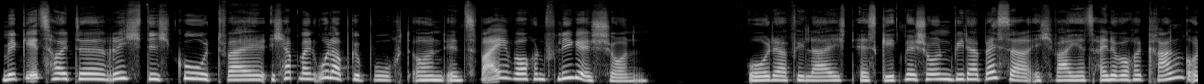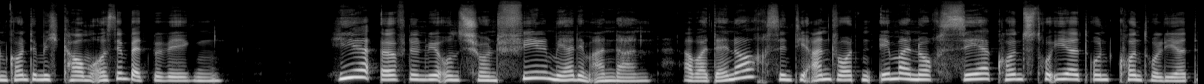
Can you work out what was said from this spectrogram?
mir geht's heute richtig gut, weil ich habe meinen Urlaub gebucht und in zwei Wochen fliege ich schon. Oder vielleicht, es geht mir schon wieder besser. Ich war jetzt eine Woche krank und konnte mich kaum aus dem Bett bewegen. Hier öffnen wir uns schon viel mehr dem anderen. Aber dennoch sind die Antworten immer noch sehr konstruiert und kontrolliert.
